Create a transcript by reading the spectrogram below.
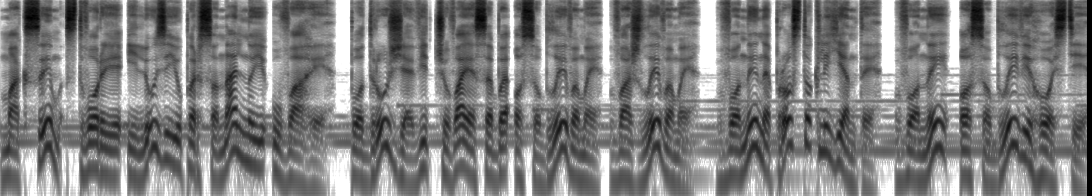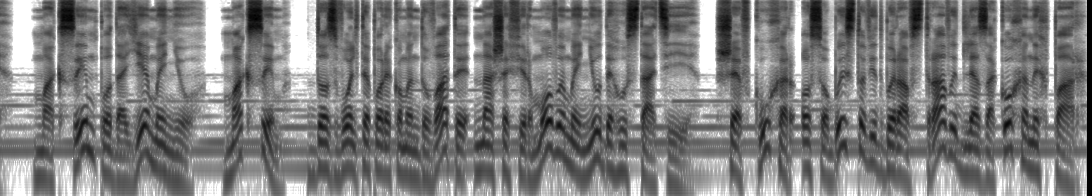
Максим створює ілюзію персональної уваги. Подружжя відчуває себе особливими, важливими. Вони не просто клієнти, вони особливі гості. Максим подає меню. Максим, дозвольте порекомендувати наше фірмове меню дегустації. Шеф-кухар особисто відбирав страви для закоханих пар.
